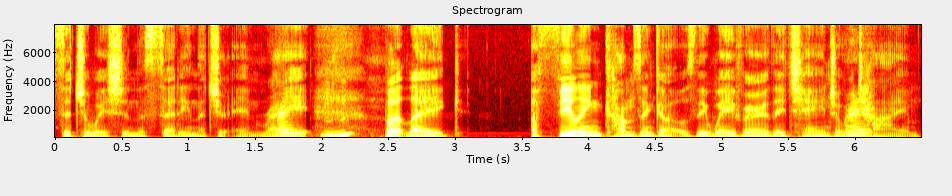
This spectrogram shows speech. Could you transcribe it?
situation, the setting that you're in, right? Mm-hmm. But like a feeling comes and goes. They waver, they change over Right. time.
